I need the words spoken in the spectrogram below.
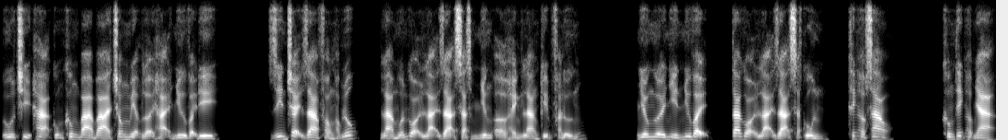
U chị hạ cũng không ba ba trong miệng lợi hại như vậy đi. Jin chạy ra phòng học lúc, là muốn gọi lại dạ sạt nhưng ở hành lang kịp phản ứng. Nhiều người nhìn như vậy, ta gọi lại dạ sạt cun, thích hợp sao? Không thích hợp nha.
